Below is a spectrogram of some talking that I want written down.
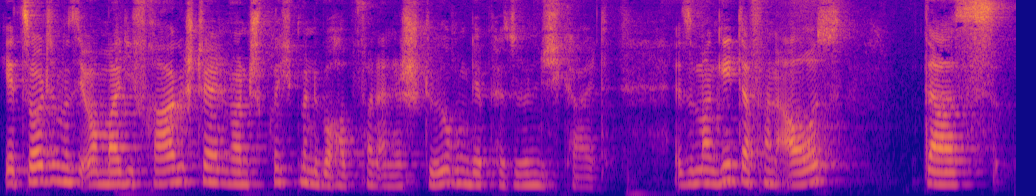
Jetzt sollte man sich aber mal die Frage stellen, wann spricht man überhaupt von einer Störung der Persönlichkeit? Also man geht davon aus, dass,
